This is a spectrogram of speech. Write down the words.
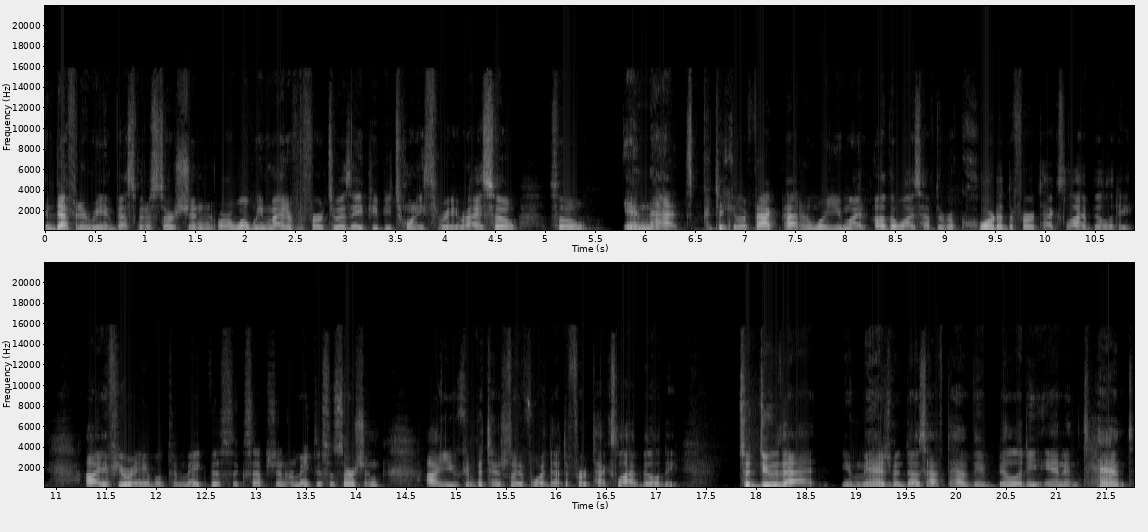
indefinite reinvestment assertion, or what we might have referred to as APB 23, right? So, so in that particular fact pattern where you might otherwise have to record a deferred tax liability, uh, if you're able to make this exception or make this assertion, uh, you can potentially avoid that deferred tax liability. To do that, you know, management does have to have the ability and intent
